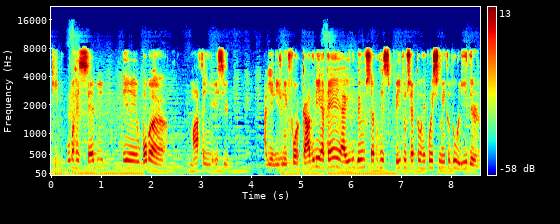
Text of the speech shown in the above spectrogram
que Boba recebe. E o Boba mata esse alienígena enforcado, ele até aí ele ganha um certo respeito, um certo reconhecimento do líder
